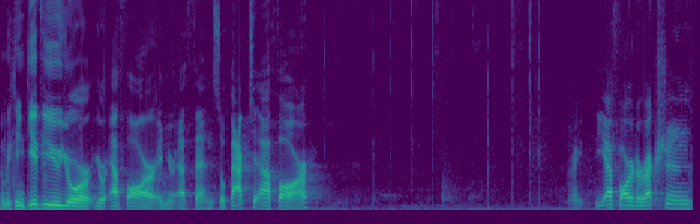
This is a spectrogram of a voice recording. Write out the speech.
and we can give you your, your FR and your FN. So back to FR, right, the FR direction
